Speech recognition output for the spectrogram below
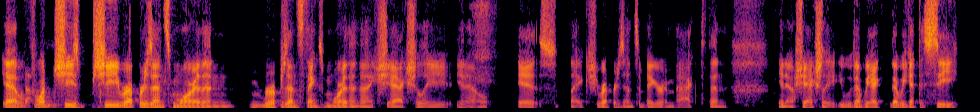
Yeah, Yeah. what she's she represents more than represents things more than like she actually you know is. Like she represents a bigger impact than you know she actually that we that we get to see.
